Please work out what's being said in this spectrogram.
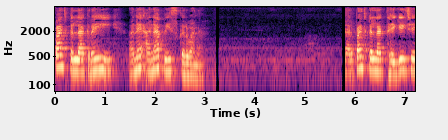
પાંચ કલાક રહી અને આના પીસ કરવાના. ચાર પાંચ કલાક થઈ ગઈ છે,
